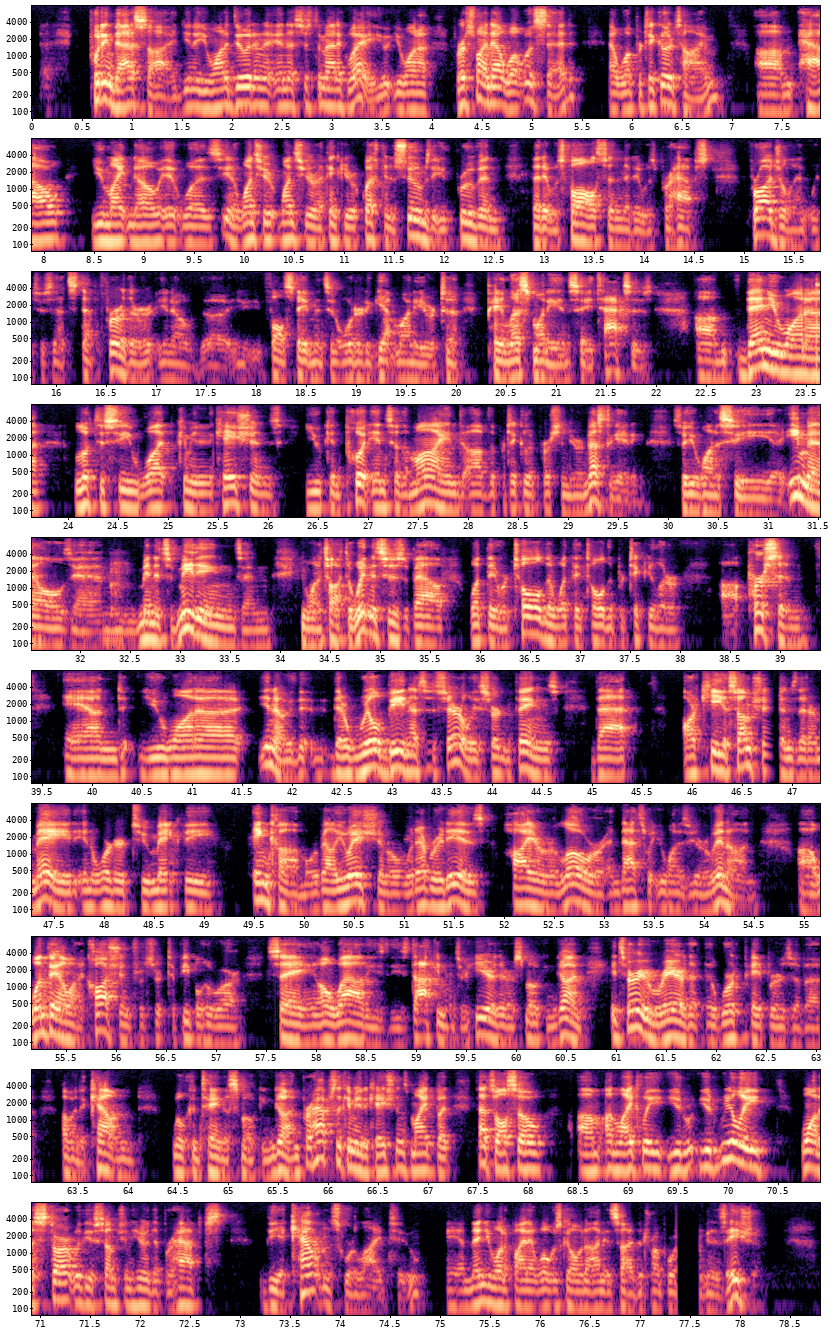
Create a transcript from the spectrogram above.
Putting that aside, you know, you want to do it in a, in a systematic way. You you want to first find out what was said at what particular time, um, how you might know it was, you know, once you're, once you're, I think your question assumes that you've proven that it was false and that it was perhaps fraudulent, which is that step further, you know, uh, false statements in order to get money or to pay less money in, say, taxes. Um, then you want to look to see what communications you can put into the mind of the particular person you're investigating. So you want to see uh, emails and minutes of meetings, and you want to talk to witnesses about what they were told and what they told the particular uh, person and you want to you know th- there will be necessarily certain things that are key assumptions that are made in order to make the income or valuation or whatever it is higher or lower and that's what you want to zero in on uh, one thing i want to caution for to people who are saying oh wow these these documents are here they're a smoking gun it's very rare that the work papers of a of an accountant will contain a smoking gun perhaps the communications might but that's also um, unlikely. You'd, you'd really want to start with the assumption here that perhaps the accountants were lied to, and then you want to find out what was going on inside the Trump organization.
